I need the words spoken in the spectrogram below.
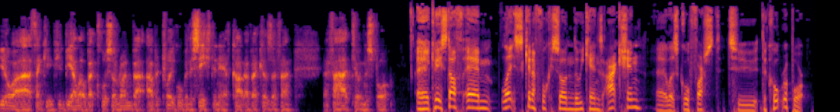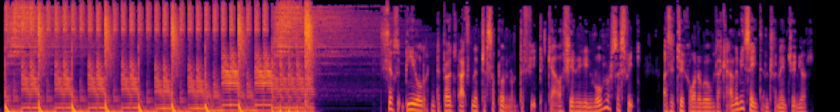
you know, I think it could be a little bit closer run. But I would probably go with the safety net of Carter Vickers if I if I had to on the spot. Uh, great stuff. Um, let's kind of focus on the weekend's action. Uh, let's go first to the Colt report. Celtic B looking to bounce back from the disappointment defeat to Gala Fairydean Rovers this week as he took on a Wolves Academy side in Tranent Juniors.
